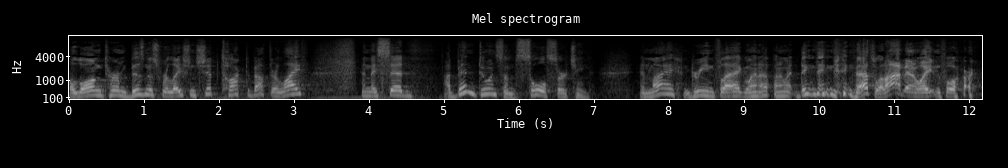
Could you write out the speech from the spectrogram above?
a long term business relationship talked about their life, and they said, I've been doing some soul searching. And my green flag went up, and I went, ding, ding, ding. That's what I've been waiting for.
